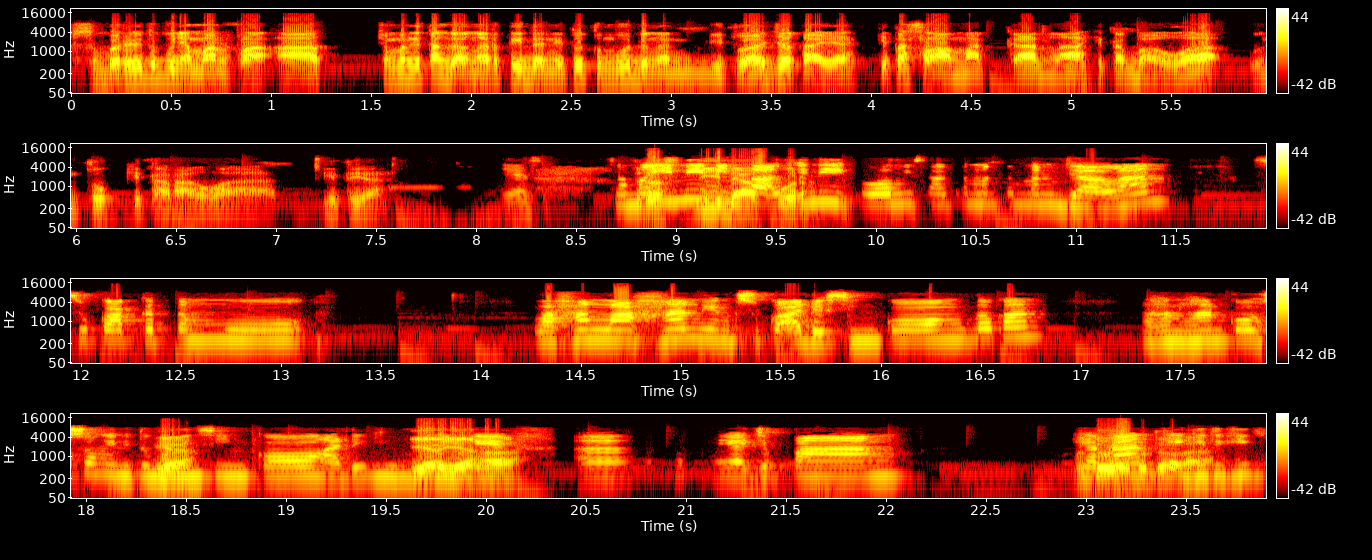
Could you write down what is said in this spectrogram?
sebenarnya itu punya manfaat, cuman kita nggak ngerti dan itu tumbuh dengan gitu aja kayak ya. kita selamatkan lah, kita bawa untuk kita rawat gitu ya. Yes. Sama Terus ini minta dapur. ini kalau misalnya teman-teman jalan suka ketemu lahan-lahan yang suka ada singkong, tau kan? Lahan-lahan kosong yang ditumbuhin yeah. singkong, ada yang yeah, yeah. kayak uh, kayak Jepang, ya betul, ya kan? Betul, kayak gitu-gitu.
